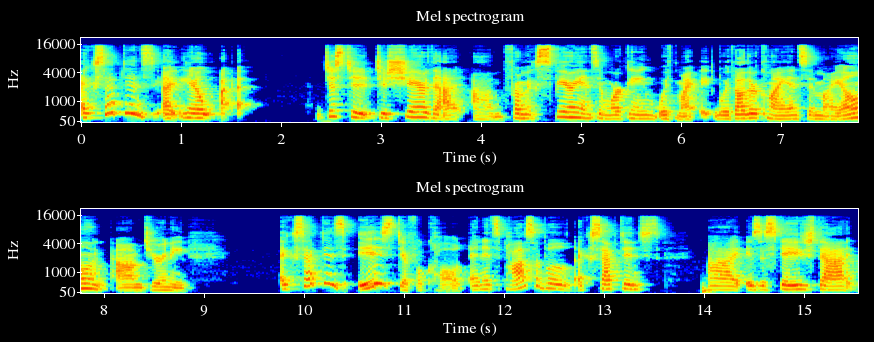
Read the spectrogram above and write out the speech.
acceptance. Uh, you know, just to to share that um, from experience and working with my with other clients in my own um, journey. Acceptance is difficult, and it's possible acceptance uh, is a stage that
